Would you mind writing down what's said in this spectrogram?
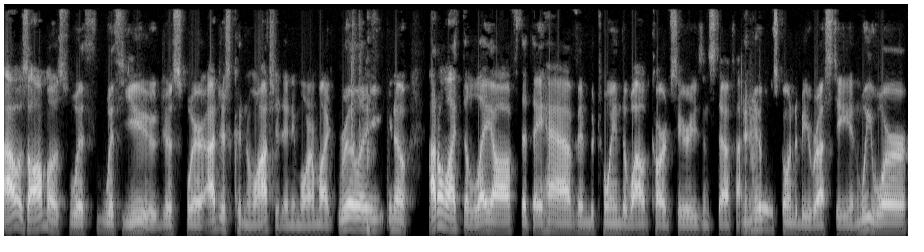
I was almost with with you, just where I just couldn't watch it anymore. I'm like, really, you know, I don't like the layoff that they have in between the wild card series and stuff. I knew it was going to be rusty, and we were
